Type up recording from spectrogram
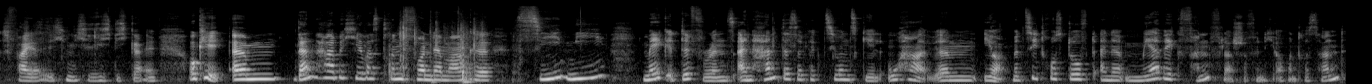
feiere ich, finde ich richtig geil. Okay, ähm, dann habe ich hier was drin von der Marke See Me Make a Difference, ein Handdesinfektionsgel. Oha, ähm, ja, mit Zitrusduft, eine Mehrweg-Pfannflasche, finde ich auch interessant.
